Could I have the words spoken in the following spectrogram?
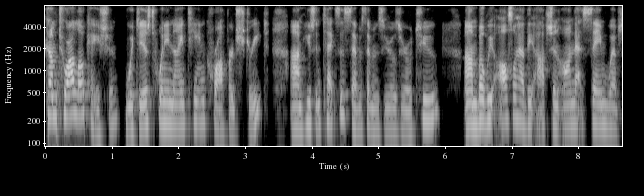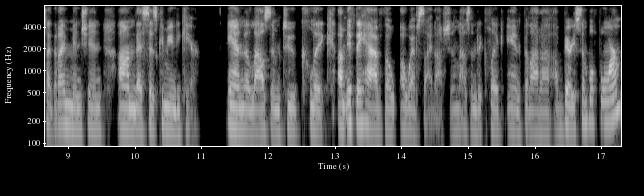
Come to our location, which is 2019 Crawford Street, um, Houston, Texas 77002. Um, but we also have the option on that same website that I mentioned um, that says community care and allows them to click um, if they have the, a website option allows them to click and fill out a, a very simple form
